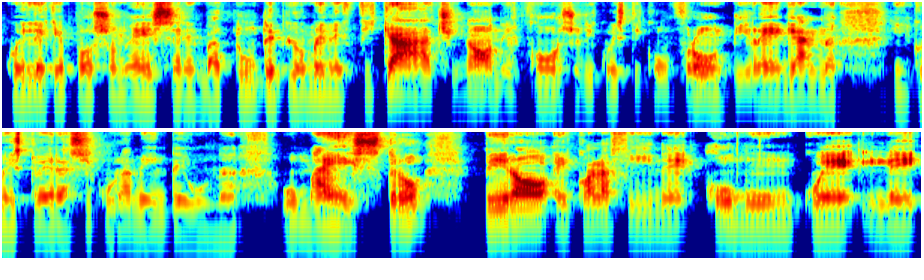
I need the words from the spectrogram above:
quelle che possono essere battute più o meno efficaci no? nel corso di questi confronti, Reagan in questo era sicuramente un, un maestro, però ecco alla fine comunque le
